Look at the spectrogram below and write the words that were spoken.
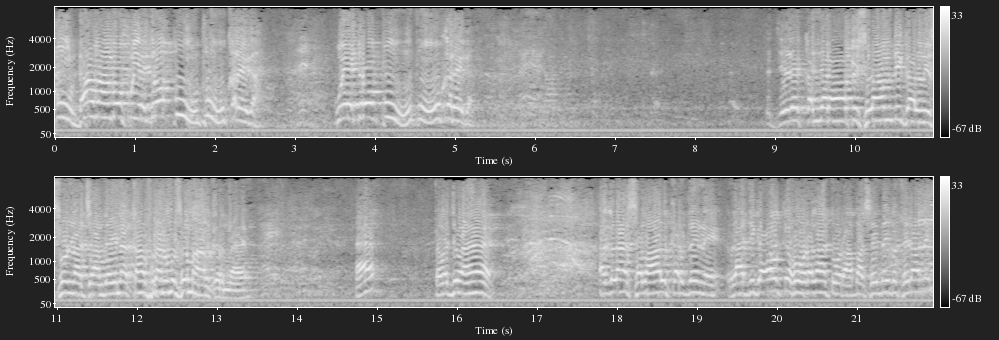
پونڈا وانگو کوئی ادھر پوں پوں کرے گا۔ کوئی ادھر پوں پوں کرے گا۔ جہے کنجر آپ اسلام دی گل نہیں سننا چاہتے یہاں کافر مسلمان کرنا ہے۔ توجہ ہے۔ اگلا سوال کرتے ہیں رج گاؤ کہ ہو رہا ٹورا بس نہیں بتھیرا نہیں؟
